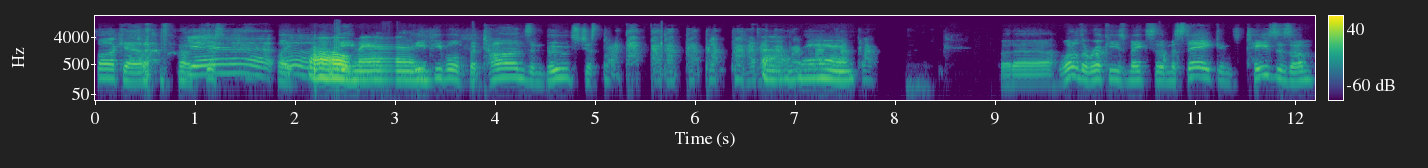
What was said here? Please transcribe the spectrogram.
fuck out of them. Just, Yeah. like ugh. Oh eight- man. eight people with batons and boots just Oh man. But uh, one of the rookies makes a mistake and tases him.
